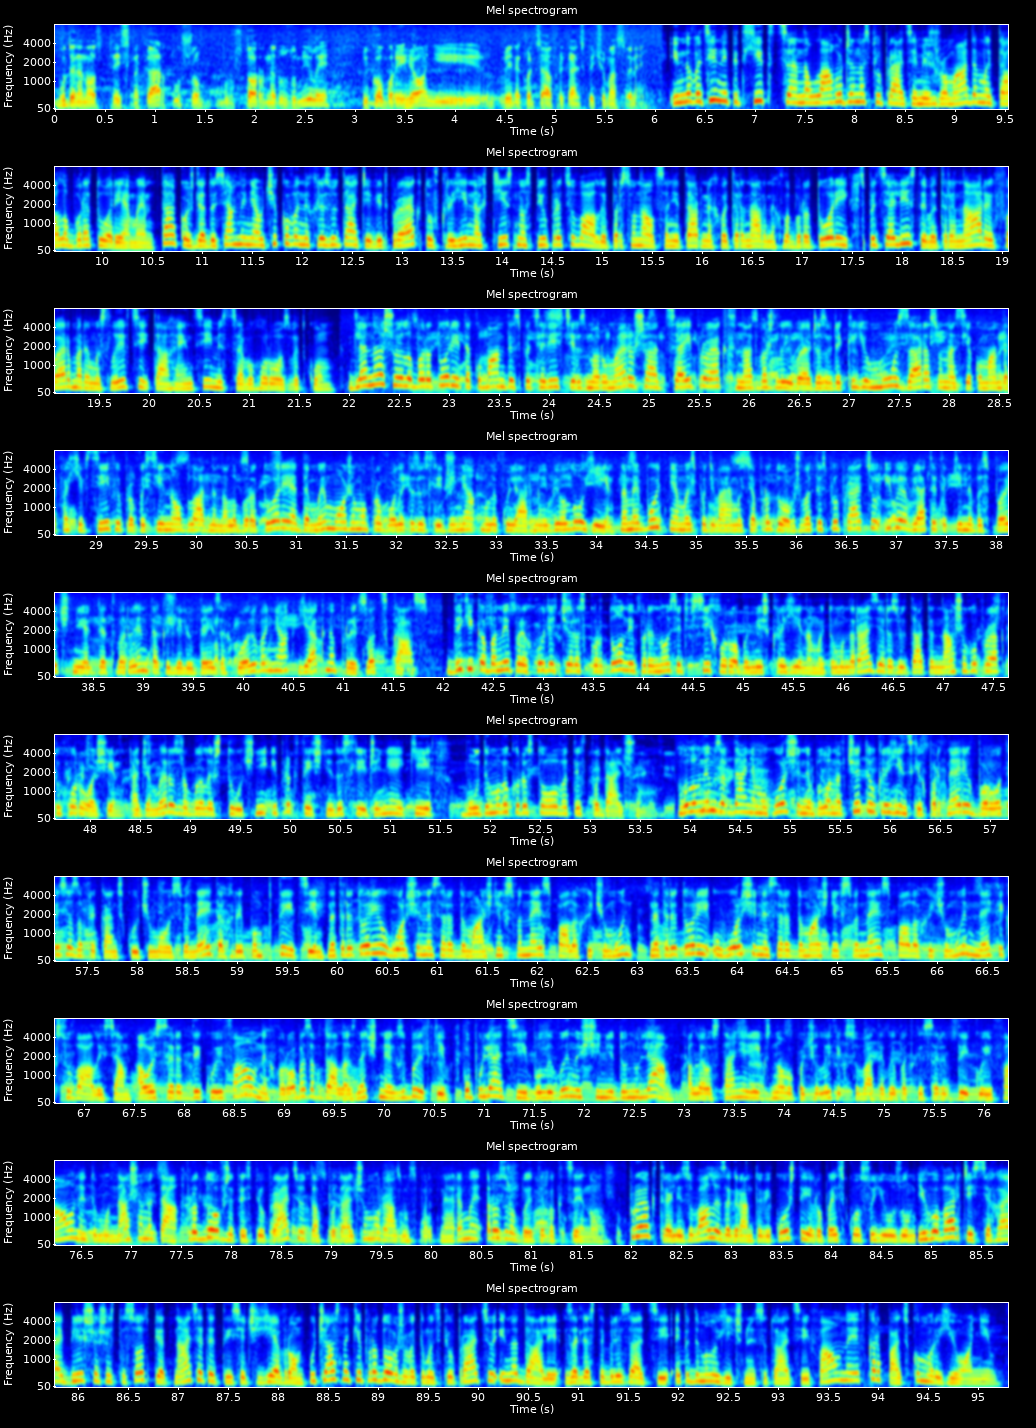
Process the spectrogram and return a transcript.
буде наноситись на карту, щоб сторони розуміли, в якому регіоні виникла ця африканська чума свиней. Інноваційний підхід це налагоджена співпраця між громадами та лабораторіями. Також для досягнення очікуваних результатів від проекту в країнах тісно співпрацювали персонал санітарних ветеринарних лабораторій, спеціалісти, ветеринари, фермери, мисливці та агенції місцевого розвитку. Для нашої лабораторії та команди спеціалістів з Марумеруша цей проект надважливий, адже завдяки йому зараз у нас є команда фахівців і професійно обладнана лабораторія, де ми можемо проводити дослідження молекулярної біології. На майбутнє ми сподіваємося продовжувати співпрацю і виявляти такі небезпечні як для тварин, так і для людей захворювання, як, наприклад, сказ. Дикі кабани переходять через кордон і переносять всі хвороби між країнами. Тому наразі результати нашого проекту хороші, адже ми розробили штучні і практичні дослідження, які будемо використовувати в подальшому. Подальшому. Головним завданням Угорщини було навчити українських партнерів боротися з африканською чумою свиней та грипом птиці. На території Угорщини серед домашніх свиней спалахи чуми на території Угорщини серед домашніх свиней спалахи чуми не фіксувалися. А ось серед дикої фауни хвороба завдала значних збитків. Популяції були винищені до нуля, але останній рік знову почали фіксувати випадки серед дикої фауни. Тому наша мета продовжити співпрацю та в подальшому разом з партнерами розробити вакцину. Проект реалізували за грантові кошти Європейського союзу. Його вартість сягає більше 615 тисяч євро. Учасники продовжуватимуть співпрацю і надалі задля стабілізації епідеміологічної ситуації фауни в Карпатському регіоні.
